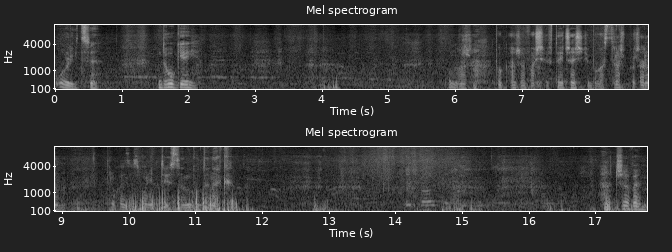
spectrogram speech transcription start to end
ulicy Długiej. To może pokażę właśnie w tej części była straż pożarna. Trochę zasłonięty jest ten budynek. Drzewem,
